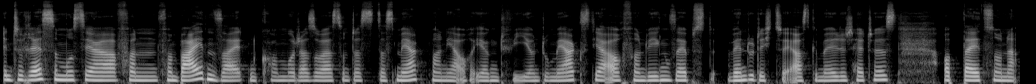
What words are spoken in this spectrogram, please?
Interesse muss ja von, von beiden Seiten kommen oder sowas. Und das, das merkt man ja auch irgendwie. Und du merkst ja auch von wegen, selbst wenn du dich zuerst gemeldet hättest, ob da jetzt nur eine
